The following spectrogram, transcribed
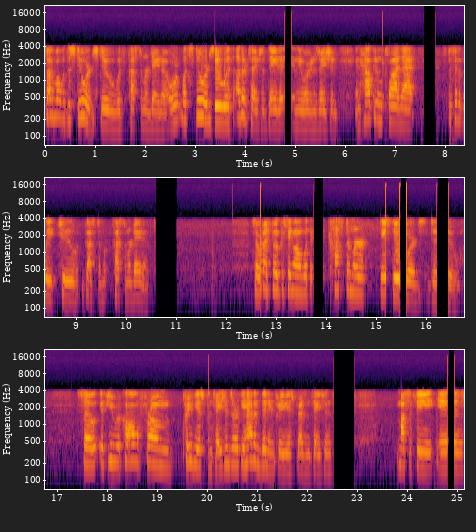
talk about what the stewards do with customer data or what stewards do with other types of data in the organization and how can we apply that specifically to customer, customer data. So by focusing on what the customer data stewards do. So if you recall from previous presentations, or if you haven't been in previous presentations, philosophy is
